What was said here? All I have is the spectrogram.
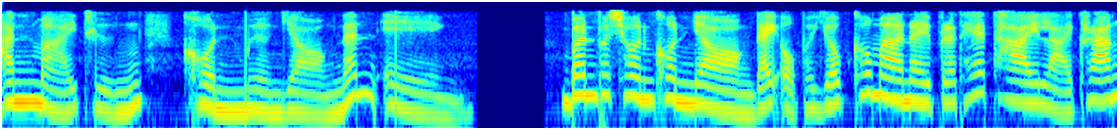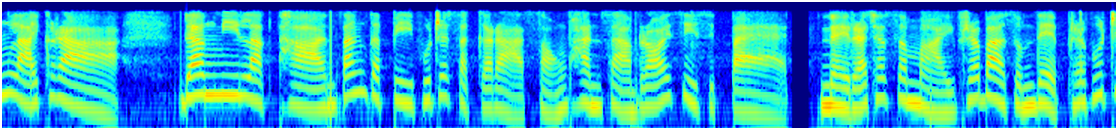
อันหมายถึงคนเมืองยองนั่นเอง บรรพชนคนยองได้อพยพเข้ามาในประเทศไทยหลายครั้งหลายครา ดังมีหลักฐานตั้งแต่ปีพุทธศักราช 2348 ในรัชสมัยพระบาทสมเด็จพระพุทธ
